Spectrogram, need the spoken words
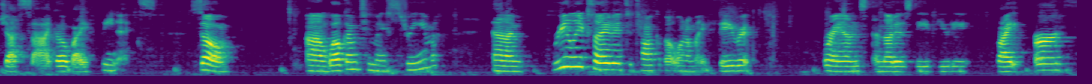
Jessa. I go by Phoenix. So, um, welcome to my stream, and I'm really excited to talk about one of my favorite brands, and that is the Beauty by Earth.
